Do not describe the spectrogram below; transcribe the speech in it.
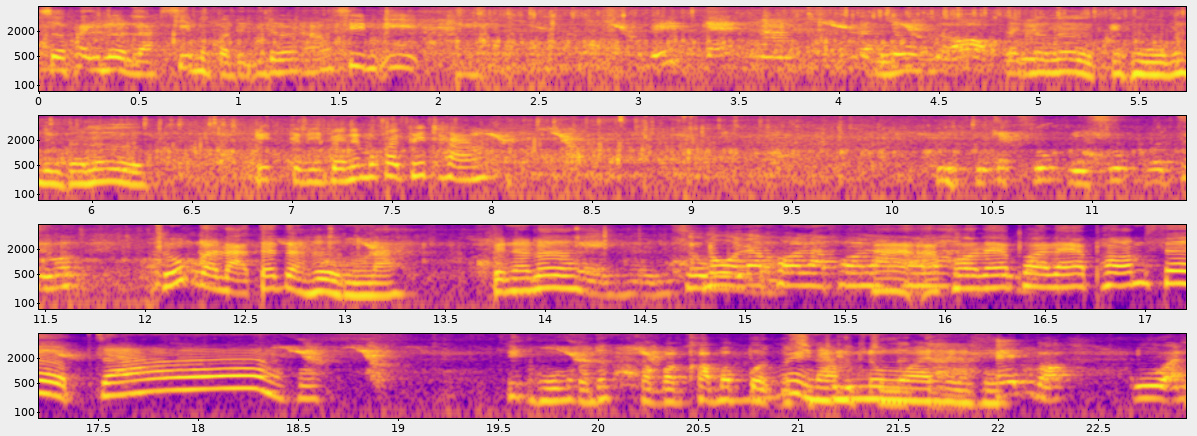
เสื้อผ้าอีเลิศล่ะซิมมันก็ดึกเด้อเอาซิมอีกปิดแก๊สนะกระจุกออกแต่ก็เลิกแกหัวมันดึกก็เลิกปิดก็มีไปนี่ไม่ค่อยปิดทางกระซุกมีซุกกระจุกทุกระดับแต่จะหึงละเป็นอะไรเลยแกงเหินโน่นละพอละพอละอ่าพออะละพอแล้วพอแล้วพร้อมเสิร์ฟจ้าปิดหูก่อนเด้อขับมาขับมาเปิดไม่น้ำนัวเลยเห็นบอก กูอัน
